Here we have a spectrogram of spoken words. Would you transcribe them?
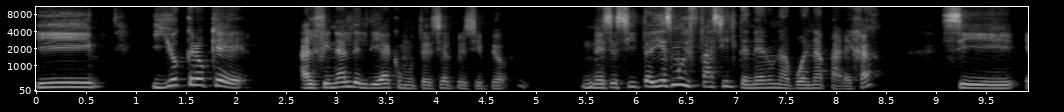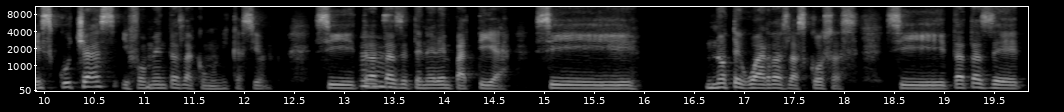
Y, yo creo que al final del día, como te decía al principio, necesita, y es muy fácil tener una buena pareja si escuchas y fomentas la comunicación, si tratas de tener empatía, si no te guardas las cosas, si tratas de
